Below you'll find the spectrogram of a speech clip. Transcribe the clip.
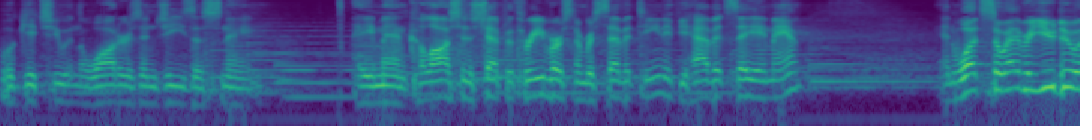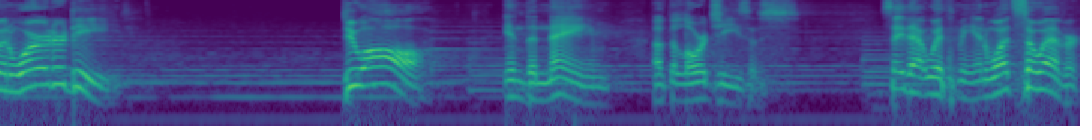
we'll get you in the waters in Jesus' name. Amen. Colossians chapter 3, verse number 17. If you have it, say amen. And whatsoever you do in word or deed, do all in the name of the Lord Jesus. Say that with me. And whatsoever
